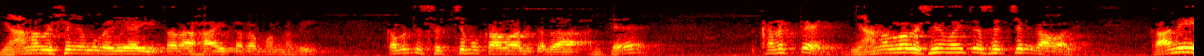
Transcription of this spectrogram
జ్ఞాన విషయములు అయ్యాయి ఇతర ఇతరం అన్నవి కాబట్టి సత్యము కావాలి కదా అంటే కరెక్టే జ్ఞానంలో విషయం అయితే సత్యం కావాలి. కానీ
